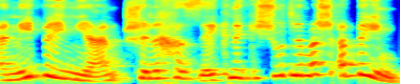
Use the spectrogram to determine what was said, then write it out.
אני בעניין של לחזק נגישות למשאבים.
